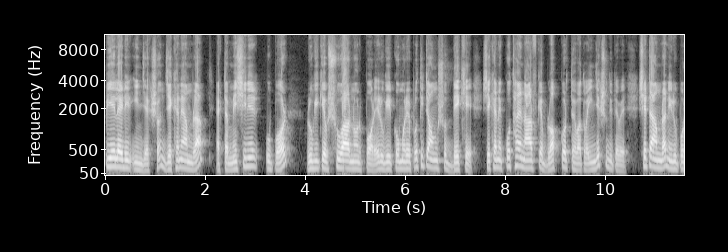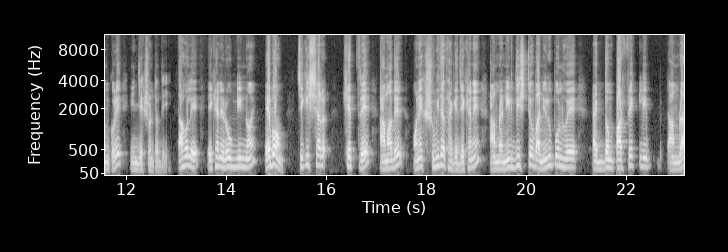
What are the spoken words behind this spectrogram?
পিএলআইডির ইঞ্জেকশন যেখানে আমরা একটা মেশিনের উপর রুগীকে শোয়ানোর পরে, রুগীর কোমরের প্রতিটা অংশ দেখে সেখানে কোথায় নার্ভকে ব্লক করতে হবে অথবা ইঞ্জেকশন দিতে হবে, সেটা আমরা নিরূপণ করে ইঞ্জেকশনটা দিই। তাহলে এখানে রোগ নির্ণয় এবং চিকিৎসার ক্ষেত্রে আমাদের অনেক সুবিধা থাকে, যেখানে আমরা নির্দিষ্ট বা নিরূপণ হয়ে একদম পারফেক্টলি আমরা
